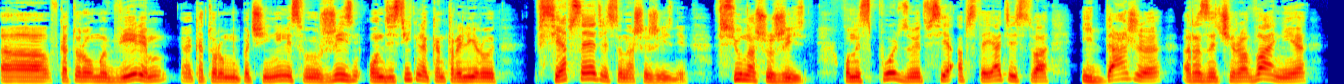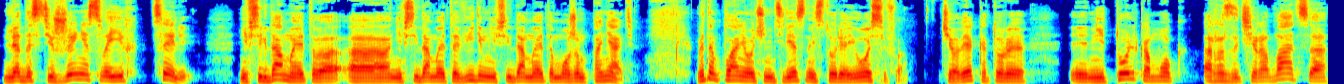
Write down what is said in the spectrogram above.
а, в которого мы верим, э, которому мы подчинили свою жизнь, Он действительно контролирует все обстоятельства нашей жизни, всю нашу жизнь. Он использует все обстоятельства и даже разочарование для достижения своих целей. Не всегда мы этого, а, не всегда мы это видим, не всегда мы это можем понять. В этом плане очень интересная история Иосифа. Человек, который э, не только мог разочароваться,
